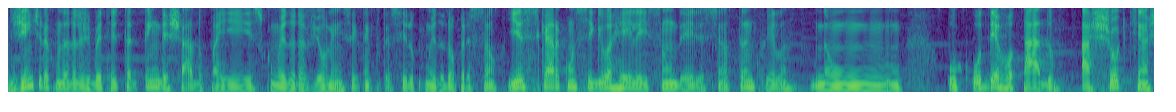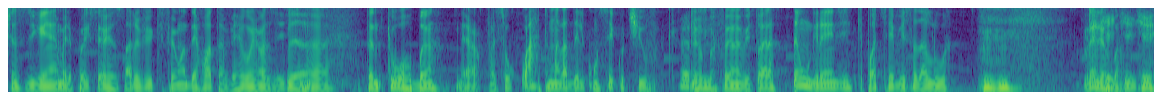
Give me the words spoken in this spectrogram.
Gente da comunidade LGBT tá- tem deixado o país com medo da violência que tem acontecido, com medo da opressão. E esse cara conseguiu a reeleição dele, assim, ó, tranquila. Não. O, o derrotado achou que tinha a chance de ganhar, mas depois que saiu o resultado viu que foi uma derrota vergonhosíssima. Aham. Tanto que o Orbán né, vai ser o quarto mandato dele consecutivo. Disse que foi uma vitória tão grande que pode ser vista da lua. Grande Orbán. Que- que-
